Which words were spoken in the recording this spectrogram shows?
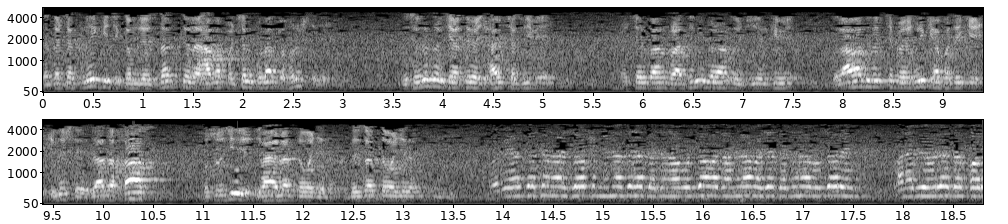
لگا چکنے کی چکم لذت کے نہ پچن پورا کے ہنش دے اسے ہوئے بان براتی بھی کی۔ دے بچے کیا کہ انس سے زیادہ خاص خصوصی غائلت توجہ لذت توجہ وبيحدثنا إسحاق من نزل حدثنا أبو سعد عن لا مجد حدثنا أبو سالم عن أبي هريرة قال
